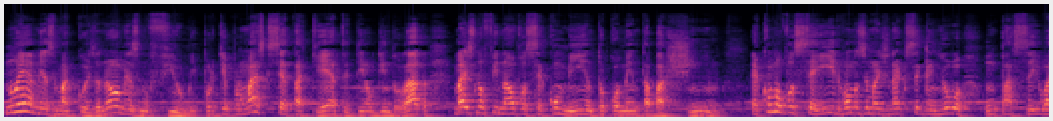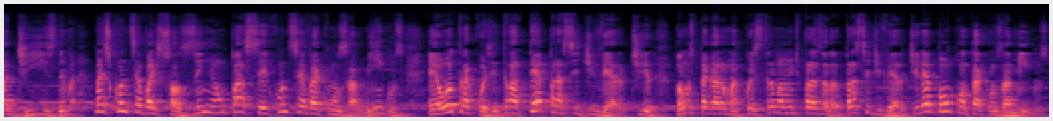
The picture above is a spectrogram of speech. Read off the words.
Não é a mesma coisa, não é o mesmo filme, porque por mais que você está quieto e tem alguém do lado, mas no final você comenta ou comenta baixinho. É como você ir, vamos imaginar que você ganhou um passeio à Disney, mas quando você vai sozinho é um passeio, quando você vai com os amigos é outra coisa. Então, até para se divertir, vamos pegar uma coisa extremamente prazerosa. Para se divertir é bom contar com os amigos,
